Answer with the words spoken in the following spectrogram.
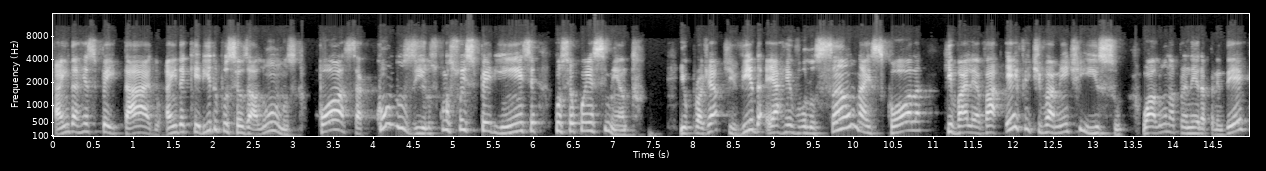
ainda respeitado, ainda querido por seus alunos, possa conduzi-los com a sua experiência, com seu conhecimento. E o projeto de vida é a revolução na escola que vai levar efetivamente isso, o aluno aprender a aprender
